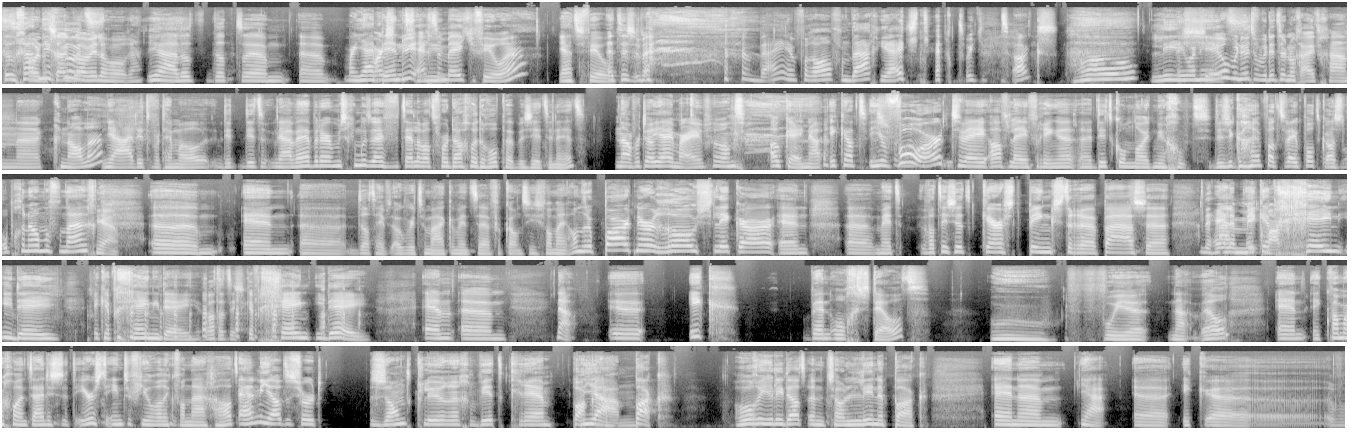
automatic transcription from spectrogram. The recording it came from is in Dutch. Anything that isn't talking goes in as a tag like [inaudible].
Dat gaat Oh, dat niet zou goed. ik wel willen horen. Ja, dat... dat ehm, eh, maar jij maar het bent is nu echt een beetje veel, hè? Ja, het is veel. Het is [laughs] bij en vooral vandaag jij echt tot je tax. Holy Ik ben shit. heel benieuwd hoe we dit er nog uit gaan eh, knallen. Ja, dit wordt helemaal... Dit, dit, nou, we hebben er... Misschien moeten we even vertellen wat voor dag we erop hebben zitten net. Nou, vertel jij maar even, want Oké, nou, ik had [laughs] hiervoor twee afleveringen. eh, Dit komt nooit meer goed. Dus ik [laughs] heb al twee podcasts opgenomen vandaag. ja. Ehm, en eh, dat heeft ook weer te maken met eh, vakanties van mijn andere partner, Roos Slikker. En met, wat is het, kerst, pinksteren, Pasen. de hele Ah, ik heb geen idee. Ik heb geen idee [laughs] wat het is. Ik heb geen idee. En ehm, nou, ik ben ongesteld. Oeh, voel je nou wel. En ik kwam er gewoon tijdens het eerste interview wat ik vandaag had. En je had een soort zandkleurig wit crème pak ja, aan. pak. Horen jullie dat? Een zo'n linnen pak. En ehm, ja, eh, ik eh,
